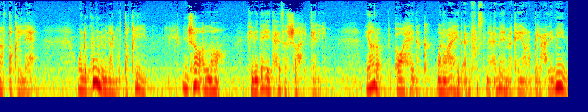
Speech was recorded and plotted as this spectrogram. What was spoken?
نتقي الله ونكون من المتقين. إن شاء الله في بداية هذا الشهر الكريم. يا رب أعاهدك ونعاهد أنفسنا أمامك يا رب العالمين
